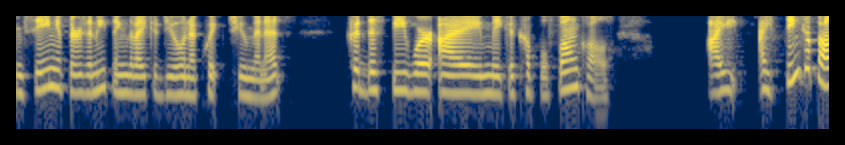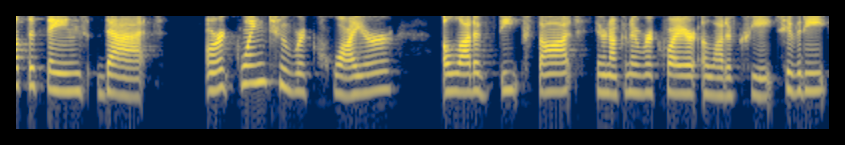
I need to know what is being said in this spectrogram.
I'm seeing if there's anything that I could do in a quick 2 minutes. Could this be where I make a couple phone calls? I I think about the things that aren't going to require a lot of deep thought. They're not going to require a lot of creativity.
